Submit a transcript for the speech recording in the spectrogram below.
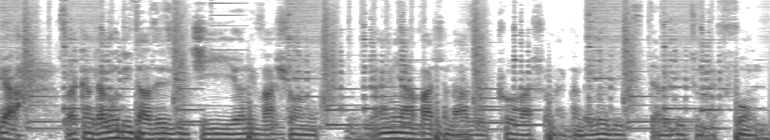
yeah, so I can download it as SVG, any version, any version that has a pro version. I can download it directly to my phone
